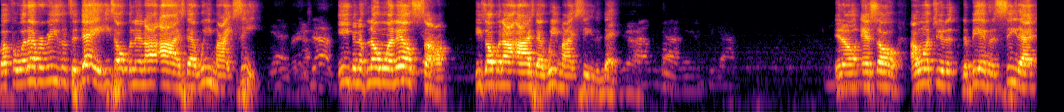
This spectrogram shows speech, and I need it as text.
But for whatever reason, today he's opening our eyes that we might see. Even if no one else saw, he's opened our eyes that we might see today. You know, and so I want you to, to be able to see that,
